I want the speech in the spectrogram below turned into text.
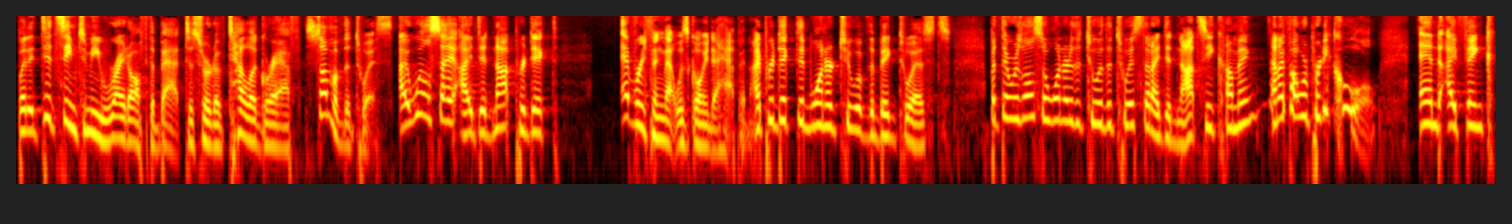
But it did seem to me right off the bat to sort of telegraph some of the twists. I will say I did not predict everything that was going to happen. I predicted one or two of the big twists, but there was also one or the two of the twists that I did not see coming, and I thought were pretty cool. And I think,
